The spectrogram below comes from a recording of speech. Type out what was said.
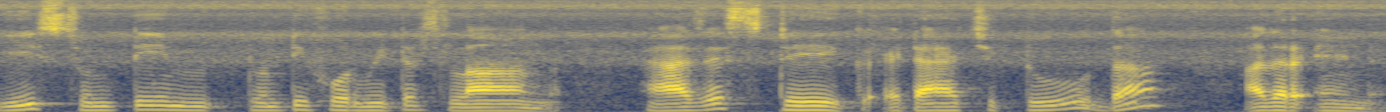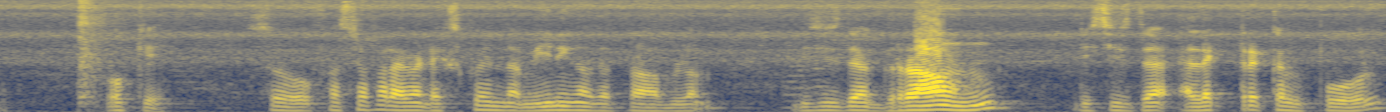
is 20 24 meters long has a stake attached to the other end okay so first of all i want to explain the meaning of the problem this is the ground this is the electrical pole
